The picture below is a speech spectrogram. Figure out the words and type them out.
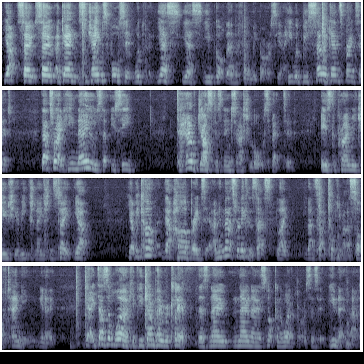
yeah, so so again, Sir James Fawcett would yes, yes, you've got there before me, Boris. Yeah, he would be so against Brexit. That's right. He knows that you see, to have justice and international law respected, is the primary duty of each nation state. Yeah, yeah, we can't that hard Brexit. I mean, that's ridiculous. That's like that's like talking about a soft hanging. You know, yeah, it doesn't work if you jump over a cliff. There's no no no. It's not going to work, Boris, is it? You know that.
